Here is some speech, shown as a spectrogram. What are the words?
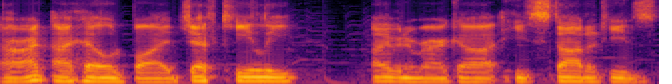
all right, are held by Jeff Keighley over in America. He started his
